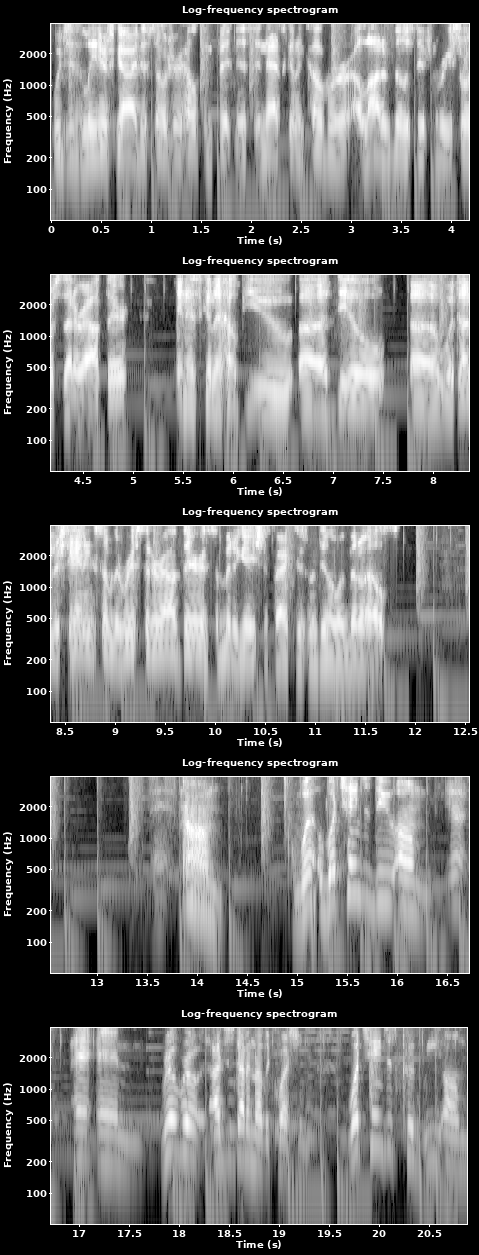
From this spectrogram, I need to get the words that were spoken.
which is the Leader's Guide to Soldier Health and Fitness, and that's going to cover a lot of those different resources that are out there and it's going to help you uh, deal uh, with understanding some of the risks that are out there and some mitigation factors when dealing with mental health. Um, what what changes do you um yeah and, and real real I just got another question. What changes could we um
